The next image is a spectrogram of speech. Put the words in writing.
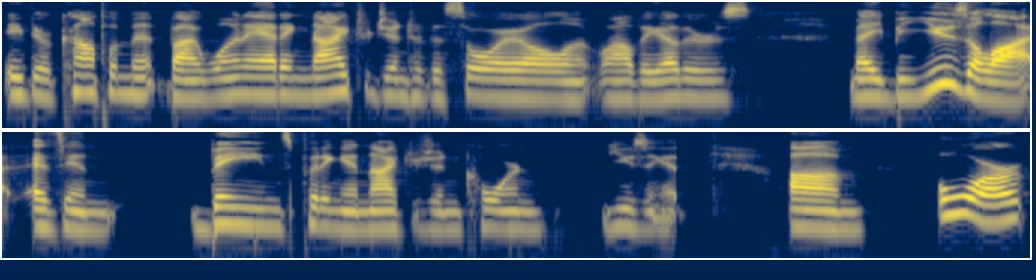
either complement by one adding nitrogen to the soil while the others maybe use a lot, as in beans putting in nitrogen, corn using it, um, or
